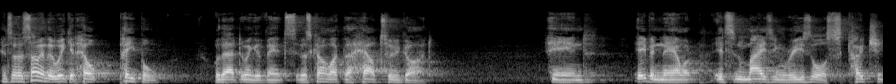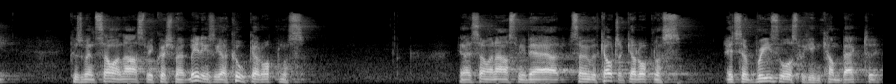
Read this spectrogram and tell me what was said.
And so it's something that we could help people without doing events. It was kind of like the how-to guide. And even now, it's an amazing resource, coaching. Because when someone asks me a question about meetings, I go, cool, go to Optimus. You know, someone asks me about something with culture, go to Optimus. It's a resource we can come back to.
